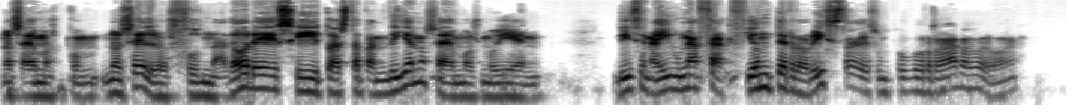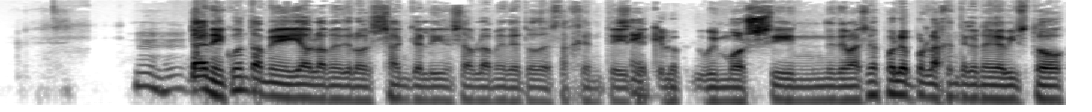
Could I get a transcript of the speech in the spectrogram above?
no sabemos, no sé, los fundadores y toda esta pandilla no sabemos muy bien. Dicen hay una facción terrorista que es un poco raro, pero bueno. Dani, cuéntame y háblame de los Angelins, háblame de toda esta gente y de que lo tuvimos sin demasiado spoiler por la gente que no haya visto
